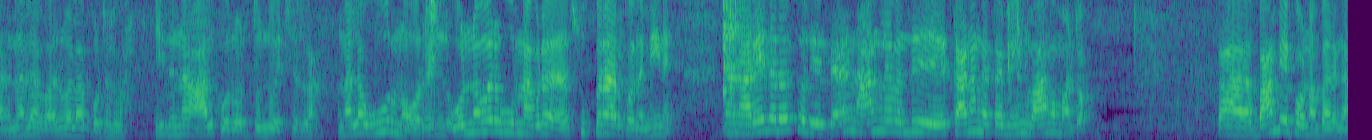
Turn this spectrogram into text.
அதனால் வறுவலாக போட்டுடலாம். இதுனா ஆளுக்கு ஒரு ஒரு துண்டு வச்சிடலாம். நல்லா ஊறணும். ஒரு ரெண்டு ஒன் ஹவர் ஊறினா கூட சூப்பராக இருக்கும் அந்த மீன். நான் நிறைய தடவை சொல்லியிருக்கேன். நாங்களே வந்து காணங்கத்தை மீன் வாங்க மாட்டோம். கா பாம்பே போனோம் பாருங்க.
